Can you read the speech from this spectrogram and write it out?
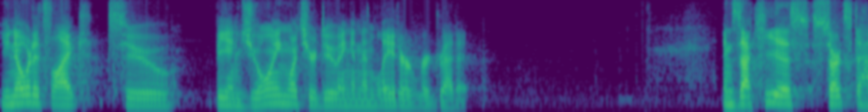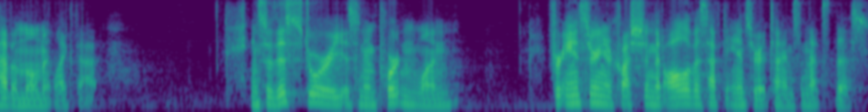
You know what it's like to be enjoying what you're doing and then later regret it. And Zacchaeus starts to have a moment like that. And so this story is an important one for answering a question that all of us have to answer at times, and that's this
